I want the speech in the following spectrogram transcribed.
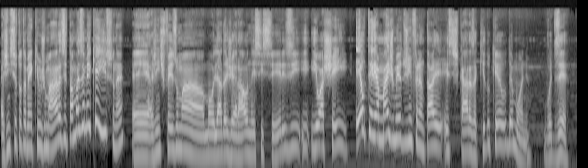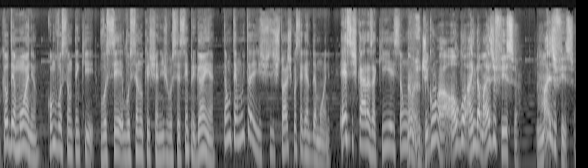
A gente citou também aqui os Maras e tal, mas é meio que é isso, né? É, a gente fez uma, uma olhada geral nesses seres e, e, e eu achei. Eu teria mais medo de enfrentar esses caras aqui do que o demônio. Vou dizer, porque o demônio, como você não tem que. Você, você no cristianismo, você sempre ganha. Então tem muitas histórias que você ganha do demônio. Esses caras aqui, eles são. Não, eu digo algo ainda mais difícil mais difícil,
